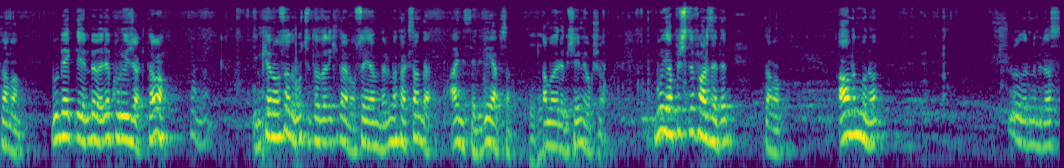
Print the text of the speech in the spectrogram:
Tamam. Bu bekleyin böyle kuruyacak. Tamam. Tamam. İmkan olsa da bu çıtadan iki tane olsa yanlarına taksan da aynı seviyede yapsan. Ama öyle bir şeyim yok şu an. Bu yapıştı farz edin. Tamam. Aldım bunu. Şuralarını biraz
